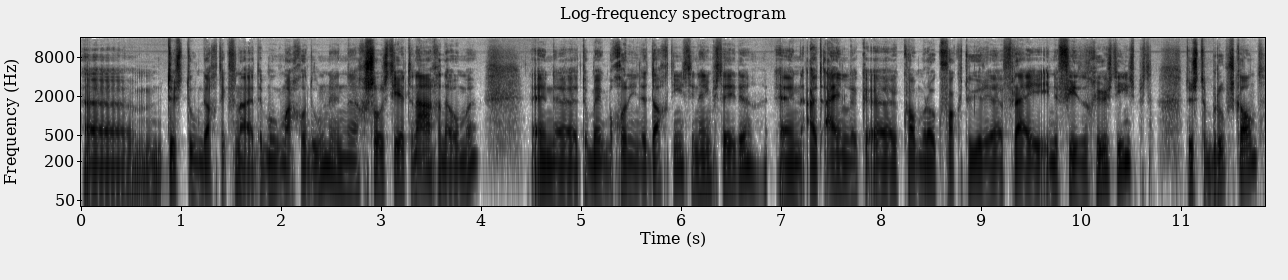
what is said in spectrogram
Ehm, dus toen dacht ik van nou, dat moet ik maar gewoon doen. En eh, gesolliciteerd en aangenomen. En eh, toen ben ik begonnen in de dagdienst in Heemstede. En uiteindelijk eh, kwam er ook vacature vrij in de 24 uursdienst. Dus de beroepskant.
